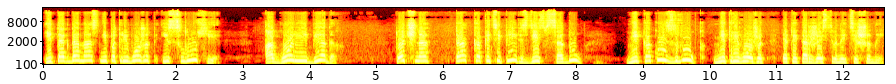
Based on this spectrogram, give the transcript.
И тогда нас не потревожат и слухи о горе и бедах. Точно так, как и теперь здесь, в саду, никакой звук не тревожит этой торжественной тишины.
